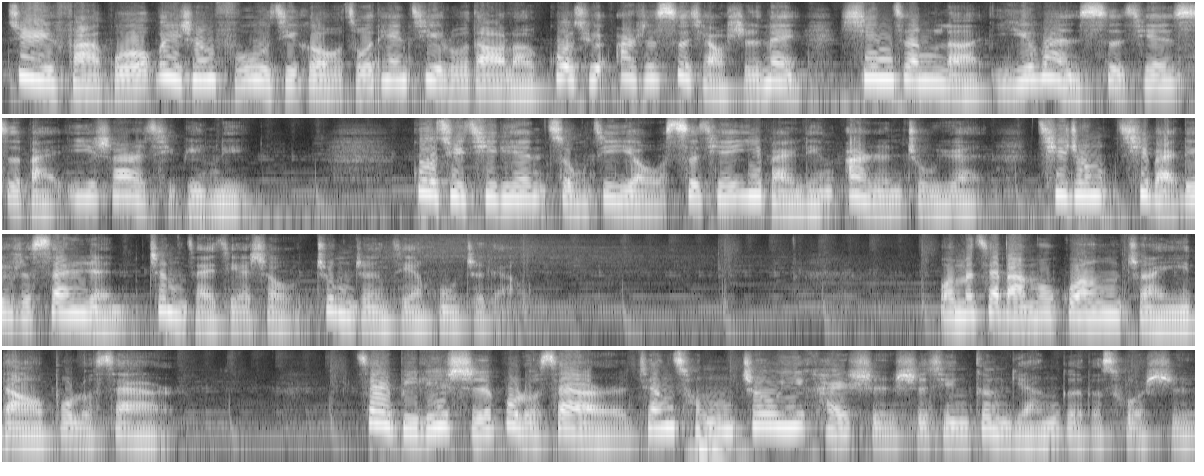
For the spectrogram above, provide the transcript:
据法国卫生服务机构昨天记录到了，过去二十四小时内新增了一万四千四百一十二起病例。过去七天总计有四千一百零二人住院，其中七百六十三人正在接受重症监护治疗。我们再把目光转移到布鲁塞尔，在比利时布鲁塞尔将从周一开始实行更严格的措施，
